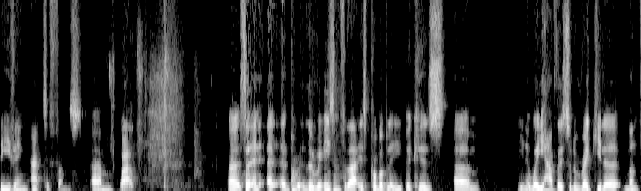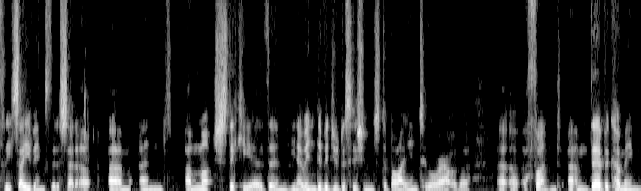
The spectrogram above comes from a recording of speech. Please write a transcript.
leaving active funds. Um, wow. Uh, so, and, and, the reason for that is probably because um, you know where you have those sort of regular monthly savings that are set up um, and are much stickier than you know individual decisions to buy into or out of a, a, a fund. Um, they're becoming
